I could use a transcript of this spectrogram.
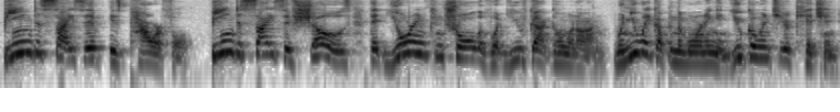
being decisive is powerful. Being decisive shows that you're in control of what you've got going on. When you wake up in the morning and you go into your kitchen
